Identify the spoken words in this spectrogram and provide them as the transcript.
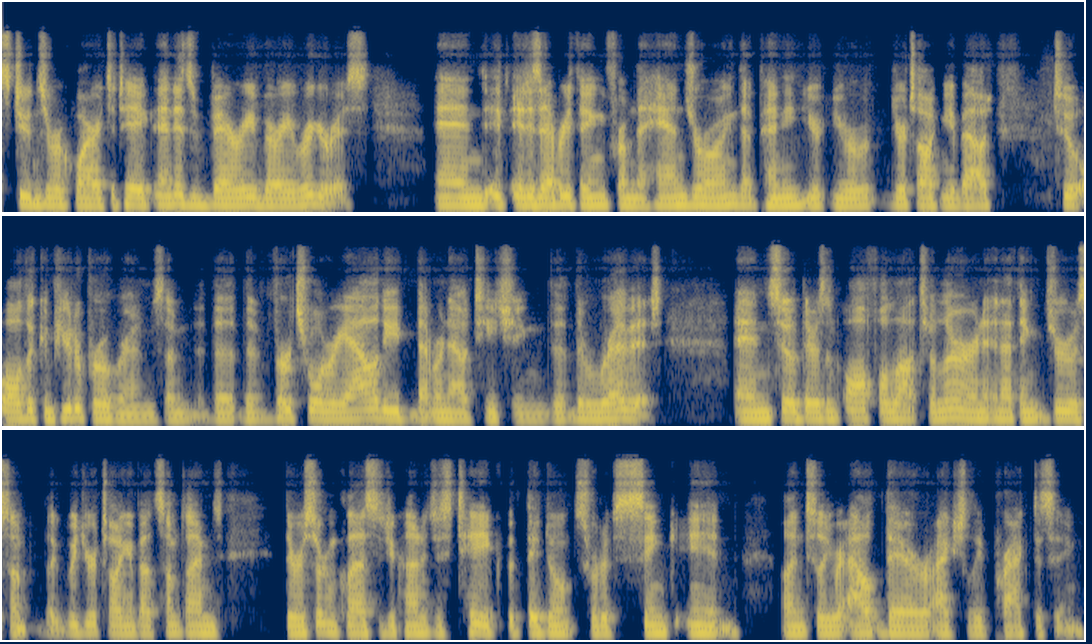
students are required to take. And it's very, very rigorous. And it, it is everything from the hand drawing that Penny, you're, you're, you're talking about, to all the computer programs, um, the, the virtual reality that we're now teaching, the, the Revit. And so there's an awful lot to learn. And I think, Drew, some, like what you're talking about, sometimes there are certain classes you kind of just take, but they don't sort of sink in until you're out there actually practicing.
